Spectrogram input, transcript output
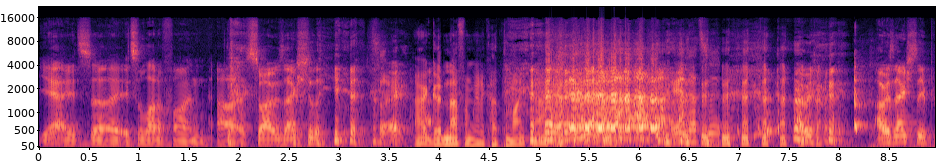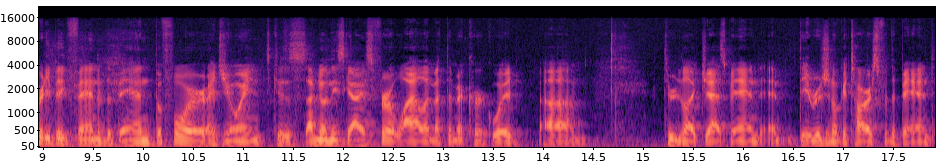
Yeah, it's uh, it's a lot of fun. Uh, so I was actually, Sorry. All right, good enough. I'm going to cut the mic now. and that's it. I was actually a pretty big fan of the band before I joined because I've known these guys for a while. I met them at Kirkwood um, through like jazz band and the original guitarist for the band.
